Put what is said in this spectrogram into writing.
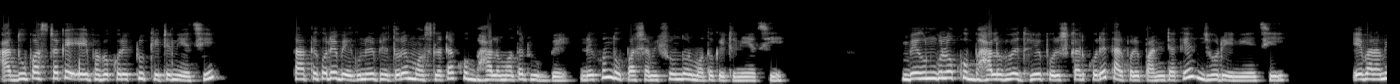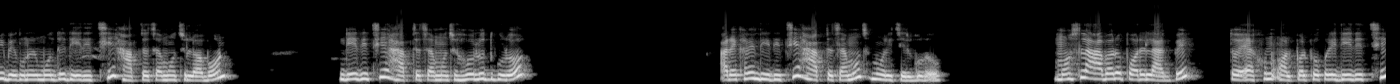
আর দু পাঁচটাকে এইভাবে করে একটু কেটে নিয়েছি, তাতে করে বেগুনের ভেতরে মশলাটা খুব ভালো মতো ঢুকবে। দেখুন, দুপাশে আমি সুন্দর মতো কেটে নিয়েছি। বেগুনগুলো খুব ভালোভাবে ধুয়ে পরিষ্কার করে তারপরে পানিটাকে ঝরিয়ে নিয়েছি। এবার আমি বেগুনের মধ্যে দিয়ে দিচ্ছি হাফ চা চামচ লবণ, দিয়ে দিচ্ছি হাফ চা চামচ হলুদ গুঁড়ো, আর এখানে দিয়ে দিচ্ছি হাফ চা চামচ মরিচের গুঁড়ো। মশলা আবারও পরে লাগবে। তো এখন অল্প অল্প করে দিয়ে দিচ্ছি।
